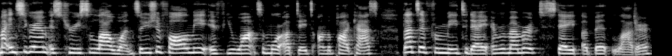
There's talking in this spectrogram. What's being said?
My Instagram is Teresa Lau1, so you should follow me if you want some more updates on the podcast. That's it from me today, and remember to stay a bit louder.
